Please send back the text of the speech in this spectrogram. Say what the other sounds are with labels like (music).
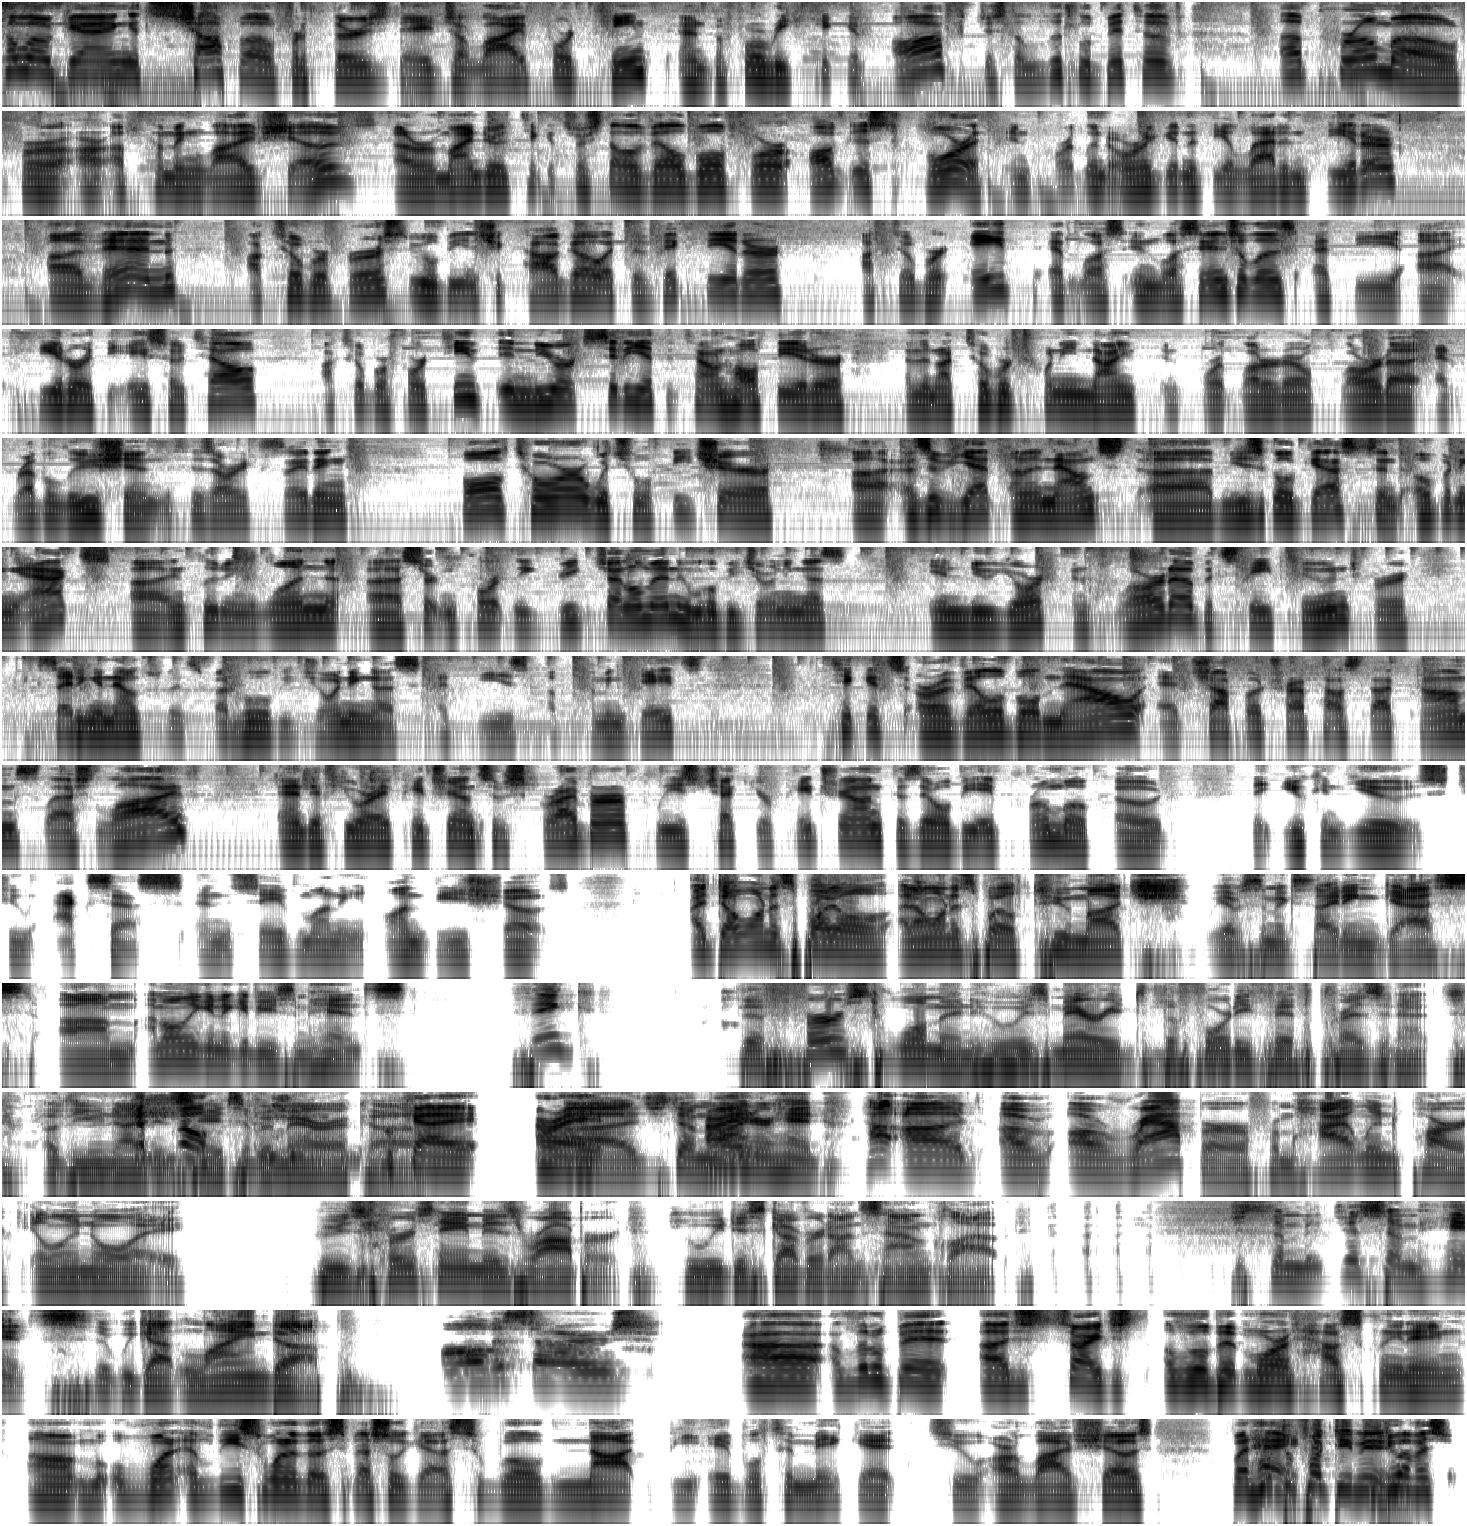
Hello, gang. It's Chapo for Thursday, July 14th. And before we kick it off, just a little bit of a promo for our upcoming live shows. A reminder tickets are still available for August 4th in Portland, Oregon at the Aladdin Theater. Uh, then, October 1st, we will be in Chicago at the Vic Theater. October 8th at Los in Los Angeles at the uh, theater at the Ace Hotel. October 14th in New York City at the Town Hall Theater, and then October 29th in Fort Lauderdale, Florida at Revolution. This is our exciting fall tour, which will feature, uh, as of yet unannounced, uh, musical guests and opening acts, uh, including one uh, certain portly Greek gentleman who will be joining us in New York and Florida. But stay tuned for exciting announcements about who will be joining us at these upcoming dates. Tickets are available now at chapotraphouse.com slash live. And if you are a Patreon subscriber, please check your Patreon because there will be a promo code that you can use to access and save money on these shows. I don't want to spoil. I don't want to spoil too much. We have some exciting guests. Um, I'm only going to give you some hints. Think the first woman who was married to the 45th president of the United (laughs) Oh. States of America. Okay. All right. Uh, just a right. minor hint. How, uh, a, a rapper from Highland Park, Illinois, whose first name is Robert, who we discovered on SoundCloud. (laughs) Just some, just some hints that we got lined up. All the stars. Uh, a little bit. Uh, just sorry, just a little bit more of house cleaning. Um, one at least one of those special guests will not be able to make it to our live shows. But hey, what the fuck do you mean? do have a. s-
